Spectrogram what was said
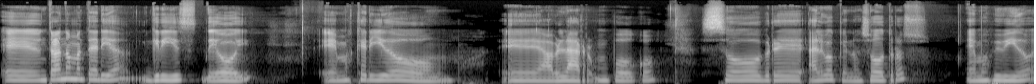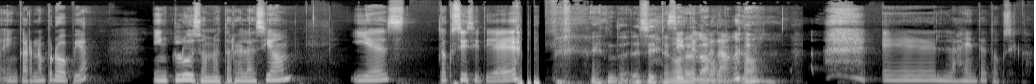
Eh, entrando en materia gris de hoy, hemos querido eh, hablar un poco sobre algo que nosotros hemos vivido en carne propia, incluso en nuestra relación, y es toxicity. ¿eh? sí, tengo, sí, tengo ¿no? eh, la gente tóxica.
